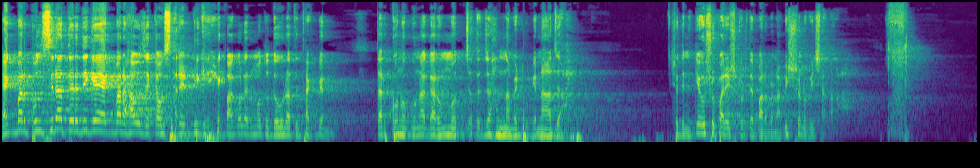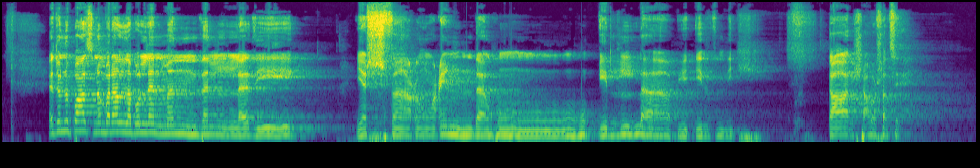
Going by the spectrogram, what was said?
একবার পুলসিরাতের দিকে, একবার হাউজে কাউসারের দিকে। পাগলের মতো দৌড়াতে থাকবেন, তার কোনো গুণাগার উম্মত যাতে জাহান নামে ঢুকে না যায়। সেদিন কেউ সুপারিশ করতে পারবে না, বিশ্বনবী ছাড়া। এজন্য পাঁচ নম্বর আল্লাহ বললেন মন্দাল্লাযী ইল্লা কার সাহস আছে?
